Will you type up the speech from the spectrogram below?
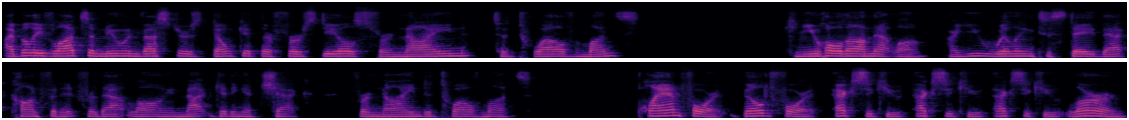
I believe lots of new investors don't get their first deals for nine to 12 months. Can you hold on that long? Are you willing to stay that confident for that long and not getting a check for nine to 12 months? Plan for it, build for it, execute, execute, execute, learn,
